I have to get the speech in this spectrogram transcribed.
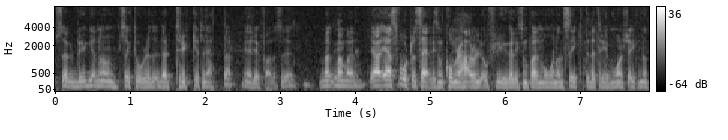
så är väl bygg en av de sektorer där trycket lättar i det fallet. Så det, man, man, jag, jag har svårt att säga, liksom, kommer det här att flyga liksom på en månads sikt eller tre månaders sikt? Men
